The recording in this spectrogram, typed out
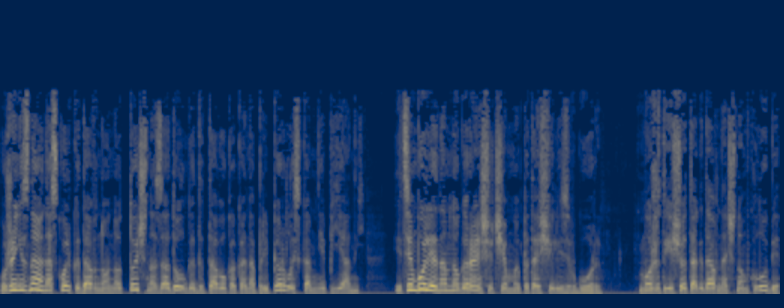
Уже не знаю, насколько давно, но точно задолго до того, как она приперлась ко мне пьяной. И тем более намного раньше, чем мы потащились в горы. Может, еще тогда в ночном клубе,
